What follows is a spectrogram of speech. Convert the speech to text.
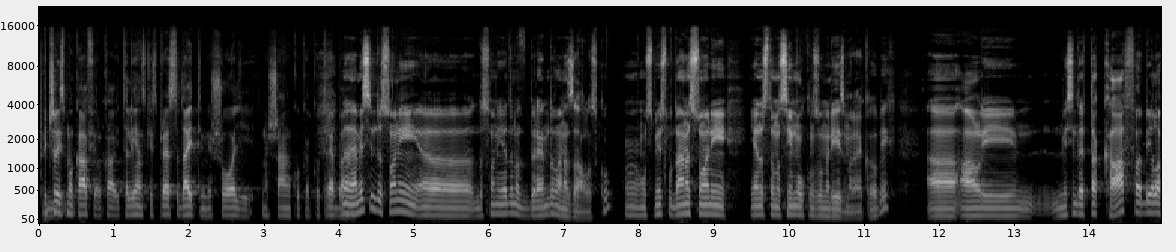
Pričali smo o kafi, ali kao italijanski espresso, dajte mi šolji na šanku kako treba. Da, ja mislim da su oni, uh, da su oni jedan od brendova na zalasku. Uh, u smislu, danas su oni jednostavno simbol konzumerizma, rekao bih. A, ali mislim da je ta kafa bila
